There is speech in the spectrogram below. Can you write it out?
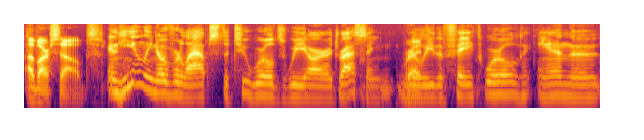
of ourselves. And healing overlaps the two worlds we are addressing, Right. really the faith world and the,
